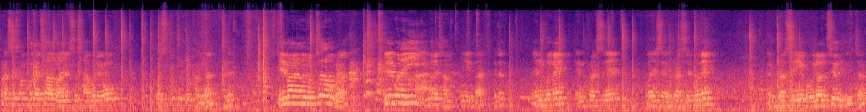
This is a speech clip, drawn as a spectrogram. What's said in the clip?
플러스 3분의 4 마이너스 4분의 5 플러스 가면 그죠? 일반항을 좀 찾아보면 1분의 2, 2분의 3이니까 그죠? n분의 n 플러스 1 마이너스 n 플러스 1분의 n 플러스 2 뭐 이런 수열이 되겠죠?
